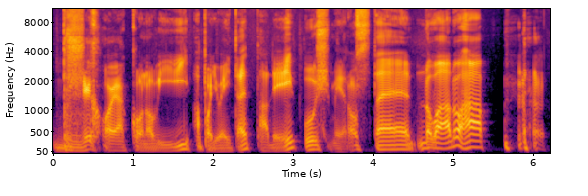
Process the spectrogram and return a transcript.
břicho jako nový a podívejte, tady už mi roste nová noha.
